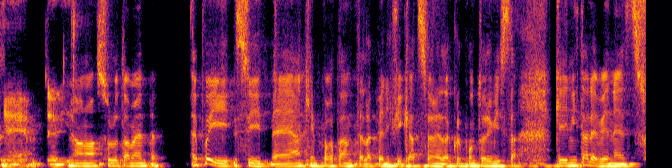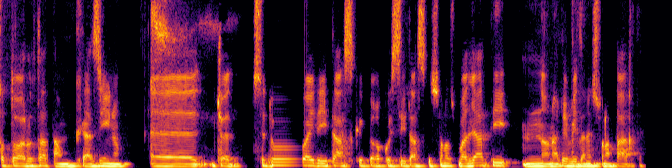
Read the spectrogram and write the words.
Eh, no, no, assolutamente. E poi sì, è anche importante la pianificazione da quel punto di vista, che in Italia viene sottovalutata un casino. Eh, cioè, se tu hai dei task, però questi task sono sbagliati, non arrivi da nessuna parte.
